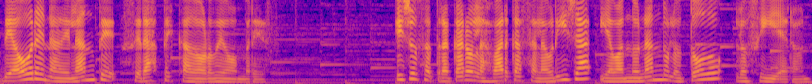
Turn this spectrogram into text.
de ahora en adelante serás pescador de hombres. Ellos atracaron las barcas a la orilla y abandonándolo todo, lo siguieron.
